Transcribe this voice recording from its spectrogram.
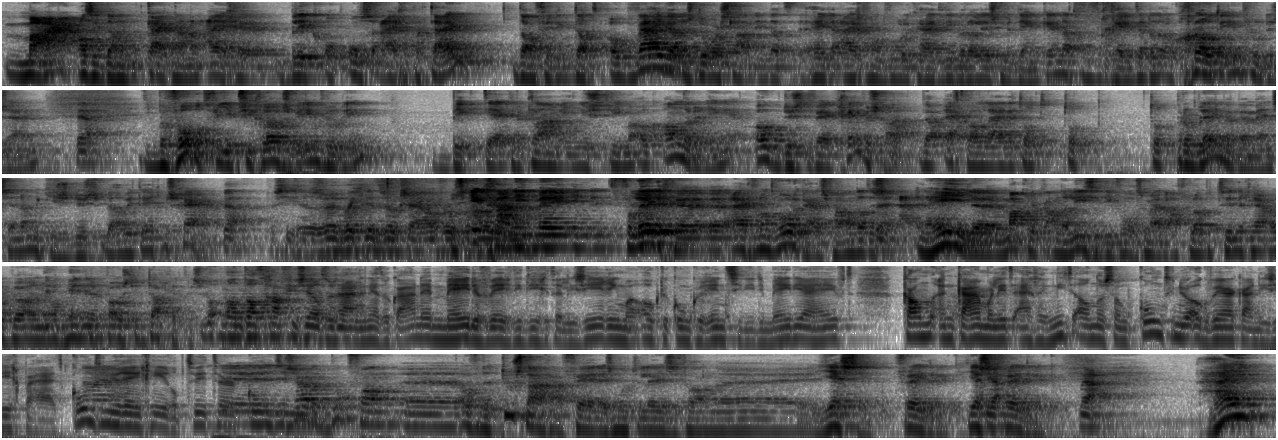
Maar als ik dan kijk naar mijn eigen blik op onze eigen partij, dan vind ik dat ook wij wel eens doorslaan in dat hele eigen verantwoordelijkheid, liberalisme denken. En dat we vergeten dat er ook grote invloeden zijn. Ja. Die bijvoorbeeld via psychologische beïnvloeding, big tech, reclame-industrie, maar ook andere dingen, ook dus het werkgeverschap, wel echt wel leiden tot, tot, tot problemen bij mensen. En dan moet je ze dus wel weer tegen beschermen. Ja, precies. Dat is wat je net dus ook zei over... Dus ik ga niet mee in het volledige eh, eigen verantwoordelijkheidsverhaal. Dat is een hele makkelijke analyse die volgens mij de afgelopen twintig jaar ook wel een wat minder positief daglicht is. Wa- Want dat gaf je zelf dus eigenlijk net ook aan. Hè? Mede vanwege die digitalisering, maar ook de concurrentie die de media heeft. Kan een Kamerlid eigenlijk niet anders dan continu ook werken aan die zichtbaarheid. Continu reageren op Twitter. Je, je zou het boek van, eh, over de toeslagenaffaire eens moeten lezen van eh, Jesse Frederik. Jesse Ja. Frederik. Ja. Hij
